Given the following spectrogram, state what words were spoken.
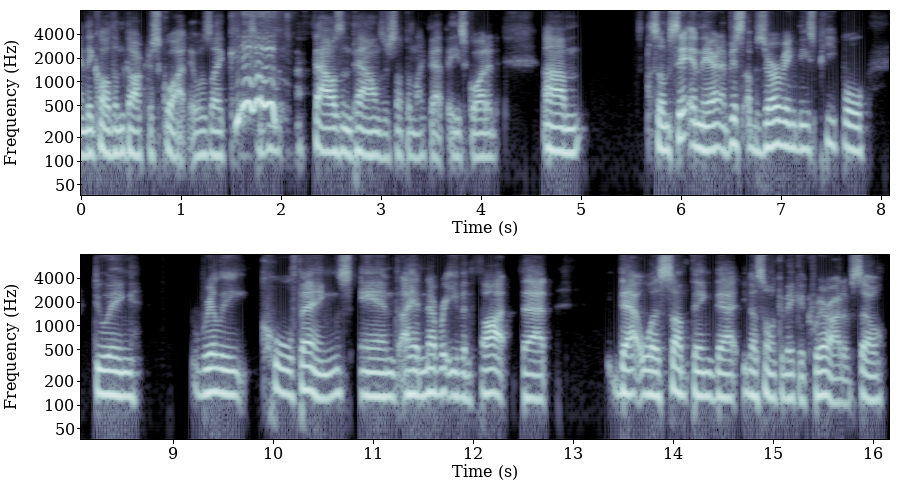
and they called him Doctor Squat. It was like a thousand pounds or something like that that he squatted. Um, so I'm sitting there and I'm just observing these people doing really cool things, and I had never even thought that that was something that you know someone could make a career out of. So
